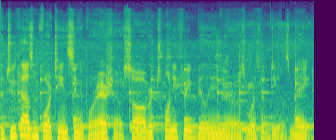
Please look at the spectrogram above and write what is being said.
The 2014 Singapore Airshow saw over 23 billion euros worth of deals made.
